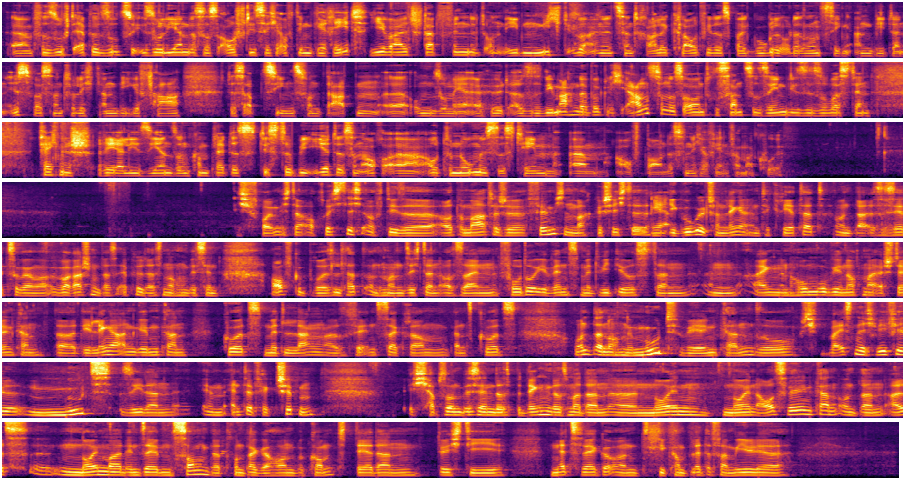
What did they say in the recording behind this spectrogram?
äh, versucht Apple so zu isolieren, dass es ausschließlich auf dem Gerät jeweils stattfindet und eben nicht über eine zentrale Cloud, wie das bei Google oder sonstigen Anbietern ist, was natürlich dann die Gefahr des Abziehens von Daten äh, umso mehr erhöht. Also die machen da wirklich ernst und es ist auch interessant zu sehen, wie sie sowas denn technisch realisieren, so ein komplettes distribuiertes und auch äh, autonomes System ähm, aufbauen. Das finde ich auf jeden Fall mal cool. Ich freue mich da auch richtig auf diese automatische Filmchenmachgeschichte, Ja. die Google schon länger integriert hat. Und da ist es jetzt sogar mal überraschend, dass Apple das noch ein bisschen aufgebröselt hat und man sich dann aus seinen Foto-Events mit Videos dann einen eigenen Home-Movie nochmal erstellen kann, da die Länge angeben kann, kurz, mittellang, also für Instagram ganz kurz. Und dann noch eine Mood wählen kann. So, ich weiß nicht, wie viel Moods sie dann im Endeffekt chippen. Ich habe so ein bisschen das Bedenken, dass man dann äh, neun, neun auswählen kann und dann als äh, neunmal denselben Song darunter gehauen bekommt, der dann durch die Netzwerke und die komplette Familie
